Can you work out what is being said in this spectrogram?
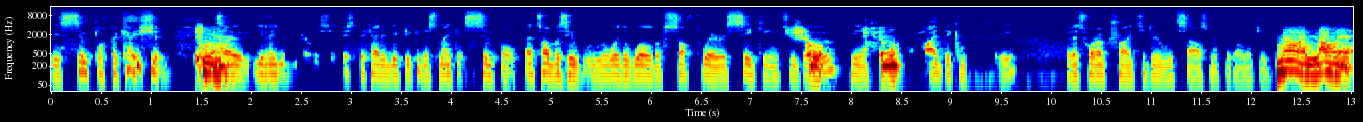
is simplification. Yeah. So you know you're really sophisticated if you can just make it simple. That's obviously where the world of software is seeking to sure. go. You know, sure. hide the complexity but it's what I've tried to do with sales methodology. No, I love it,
